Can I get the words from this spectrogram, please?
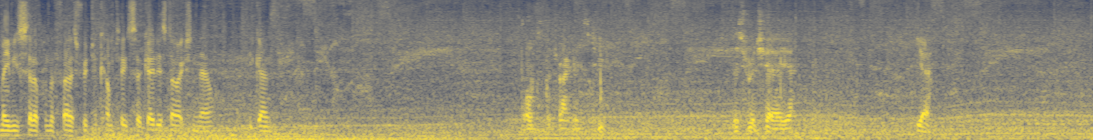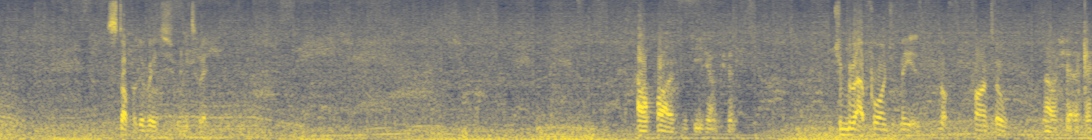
maybe set up on the first ridge you come to. So go this direction now. Keep going. What's the dragon's? This ridge here, yeah? Yeah. Stop at the ridge. We need to hit. How far is the T-junction? Should be about 400 meters. Not far at all. Oh shit, okay.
